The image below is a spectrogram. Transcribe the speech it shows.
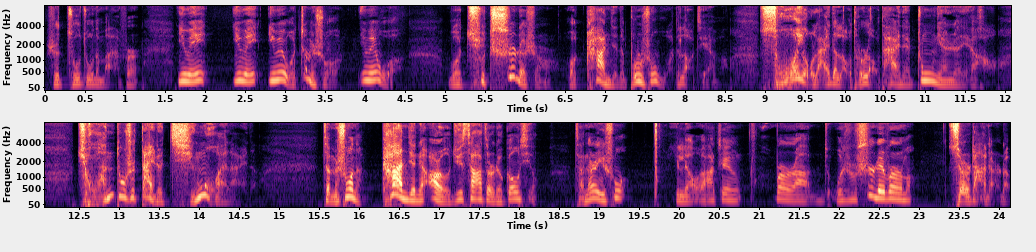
是足足的满分，因为。因为，因为我这么说，因为我，我去吃的时候，我看见的不是说我的老街坊，所有来的老头老太太、中年人也好，全都是带着情怀来的。怎么说呢？看见这二友居仨字就高兴，在那一说，一聊啊，这味儿啊，我说是这味儿吗？岁数大点的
